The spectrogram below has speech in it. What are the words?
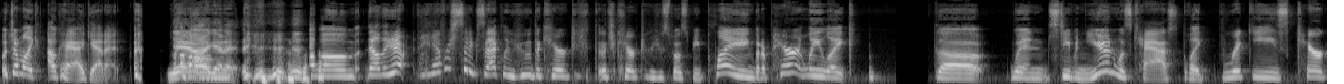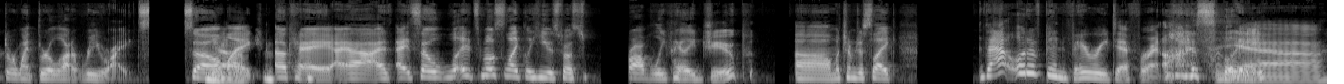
which I'm like, okay, I get it. Yeah, I Um, get it. um now they never, they never said exactly who the character which character he was supposed to be playing but apparently like the when Steven Yeun was cast like Ricky's character went through a lot of rewrites so I'm like okay I, I, I so it's most likely he was supposed to probably play Jupe um which I'm just like that would have been very different honestly yeah.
